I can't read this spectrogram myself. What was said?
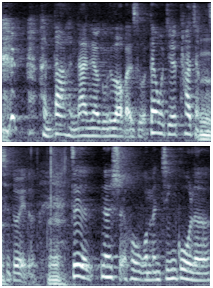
很大很大一家公司老板说，但我觉得他讲的是对的。这个那时候我们经过了。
